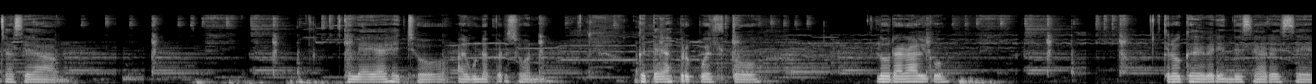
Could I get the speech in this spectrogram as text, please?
ya sea que le hayas hecho a alguna persona o que te hayas propuesto lograr algo, creo que deberían de ser ese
